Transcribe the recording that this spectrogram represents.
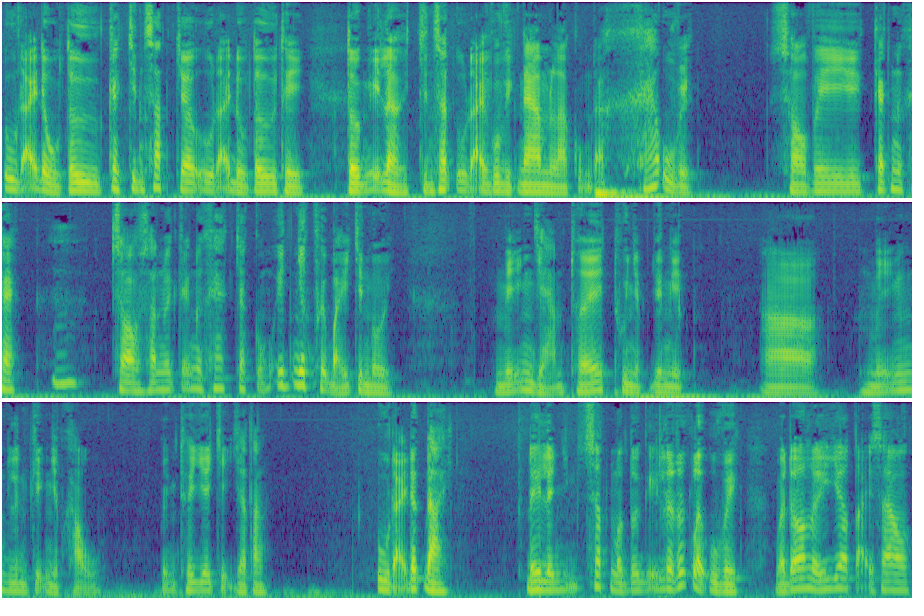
ưu đãi đầu tư các chính sách cho ưu đãi đầu tư thì tôi nghĩ là chính sách ưu đãi của Việt Nam là cũng đã khá ưu việt so với các nước khác. Ừ. So sánh với các nước khác chắc cũng ít nhất phải 7 trên 10. Miễn giảm thuế thu nhập doanh nghiệp, uh, miễn linh kiện nhập khẩu, miễn thuế giá trị gia tăng, ưu đãi đất đai. Đây là những chính sách mà tôi nghĩ là rất là ưu việt và đó là lý do tại sao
